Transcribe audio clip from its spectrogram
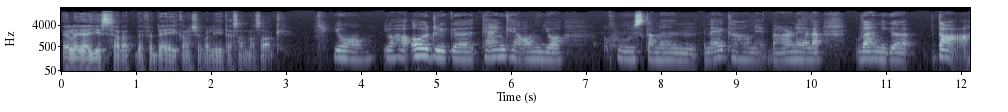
eller jag gissar att det för dig kanske var lite samma sak. Ja, jag har aldrig eh, tänkt om jag, hur ska man leka med ett barn eller vänliga dag.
